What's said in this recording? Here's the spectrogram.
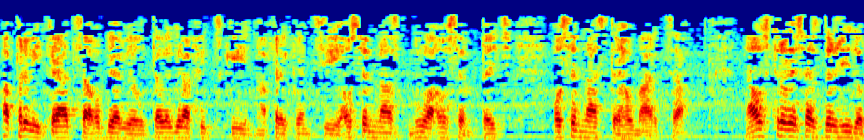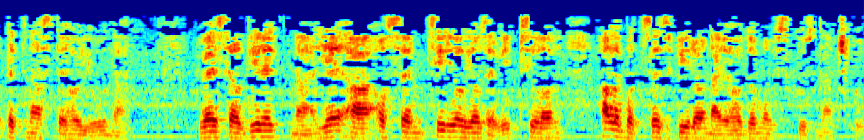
a prvýkrát sa objavil telegraficky na frekvencii 18085 18. marca. Na ostrove sa zdrží do 15. júna. VSL Direct na JA8 Cyril Jozef Y alebo cez Biro na jeho domovskú značku.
